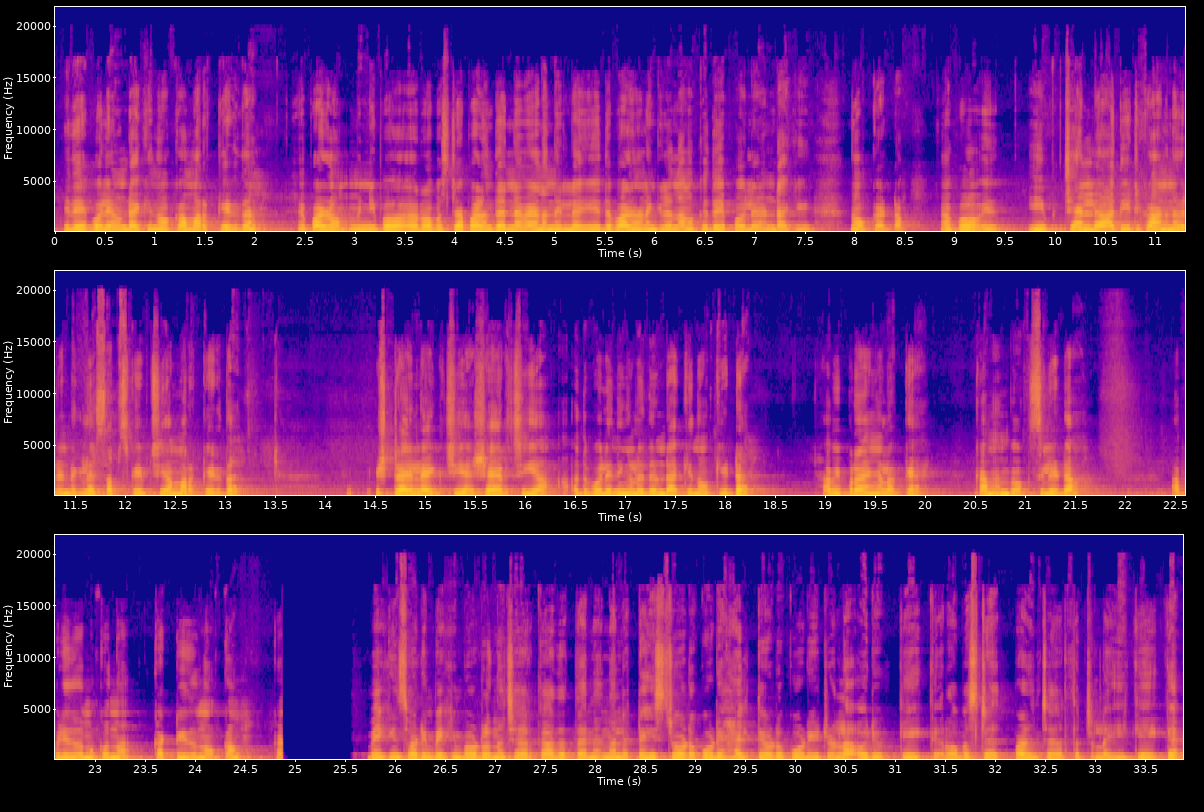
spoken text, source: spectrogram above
ഇതേപോലെ ഉണ്ടാക്കി നോക്കാൻ മറക്കരുത്. പഴം ഇനിയിപ്പോൾ റോബസ്റ്റ പഴം തന്നെ വേണമെന്നില്ല. ഏത് പഴമാണെങ്കിലും നമുക്ക് ഇതേപോലെ ഉണ്ടാക്കി നോക്കാം കേട്ടോ അപ്പോൾ ഈ- ചാനൽ ആദ്യമായിട്ട് കാണുന്നവരുണ്ടെങ്കിൽ സബ്സ്ക്രൈബ് ചെയ്യാൻ മറക്കരുത്. ഇഷ്ടമായ ലൈക്ക് ചെയ്യുക ഷെയർ ചെയ്യുക. അതുപോലെ നിങ്ങളിത് ഉണ്ടാക്കി നോക്കിയിട്ട് അഭിപ്രായങ്ങളൊക്കെ കമന്റ് ബോക്സിലിടുക അപ്പോൾ ഇത് നമുക്കൊന്ന് കട്ട് ചെയ്ത് നോക്കാം. ബേക്കിംഗ് സോഡയും ബേക്കിംഗ് പൗഡറും ഒന്നും ചേർക്കാതെ തന്നെ നല്ല ടേസ്റ്റോട് കൂടി ഹെൽത്തിയോട് കൂടിയിട്ടുള്ള ഒരു കേക്ക് റോബസ്റ്റ് പഴം ചേർത്തിട്ടുള്ള ഈ കേക്ക്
